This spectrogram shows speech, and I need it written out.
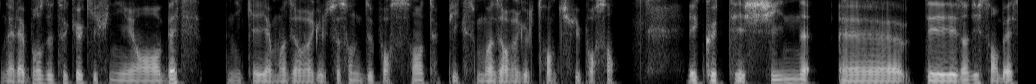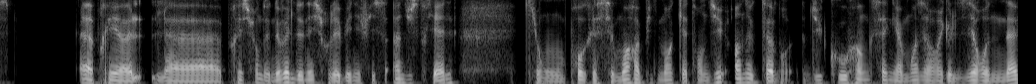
on a la bourse de Tokyo qui finit en baisse Nikkei à moins 0,62%, Topix moins 0,38%. Et côté Chine, euh, des indices en baisse après euh, la pression de nouvelles données sur les bénéfices industriels qui ont progressé moins rapidement qu'attendu en octobre. Du coup, Hang Seng à moins 0,09%,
